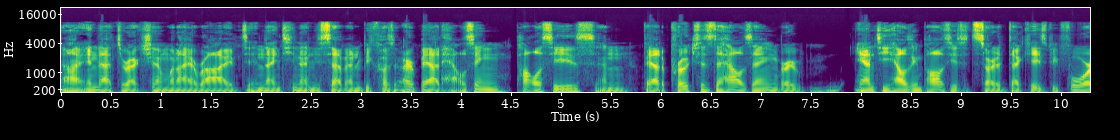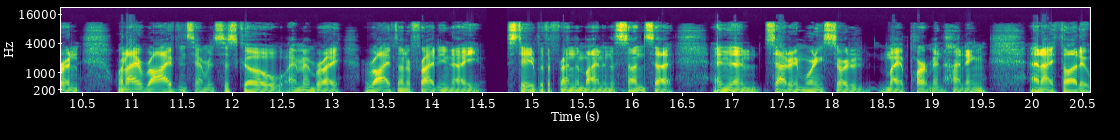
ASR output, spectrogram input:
uh, in that direction when I arrived in 1997 because our bad housing policies and bad approaches to housing, very anti housing policies had started decades before. And when I arrived in San Francisco, I remember I arrived on a Friday night stayed with a friend of mine in the sunset and then saturday morning started my apartment hunting and i thought it,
